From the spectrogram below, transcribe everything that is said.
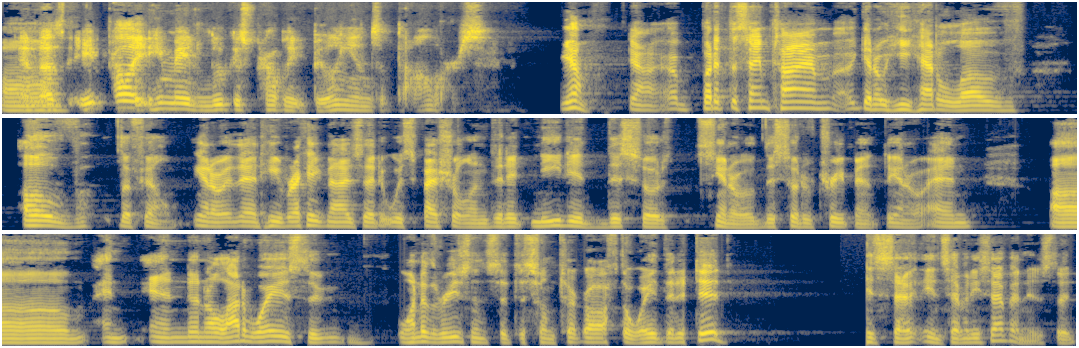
Um, and that's he probably he made Lucas probably billions of dollars. Yeah, yeah, uh, but at the same time, uh, you know, he had a love of the film, you know, and he recognized that it was special and that it needed this sort of, you know, this sort of treatment, you know, and um and and in a lot of ways the one of the reasons that this film took off the way that it did is in 77 is that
